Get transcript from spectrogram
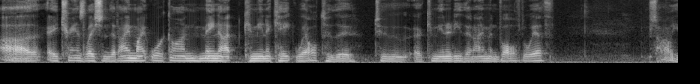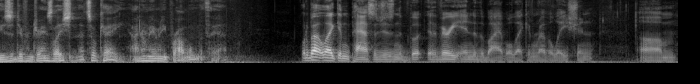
uh, a translation that I might work on may not communicate well to the to a community that I'm involved with. So I'll use a different translation. That's okay. I don't have any problem with that. What about like in passages in the book, at the very end of the Bible, like in Revelation, um,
